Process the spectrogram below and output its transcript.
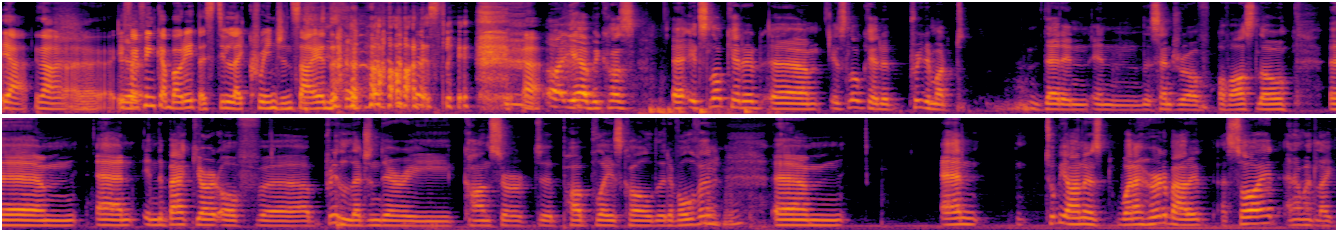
yeah, no, uh, if I think about it, I still like cringe inside, honestly. Yeah. Uh, yeah, because uh, it's located um, it's located pretty much dead in in the center of of Oslo, um, and in the backyard of uh, a pretty legendary concert uh, pub place called Revolver, um, and to be honest, when I heard about it, I saw it and I went like.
